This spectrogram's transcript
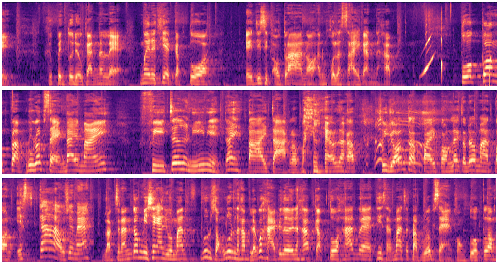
ย คือเป็นตัวเดียวกันนั่นแหละ ไม่ได้เทียบกับตัว S20 Ultra เนาะ อันนั้นคนละไซส์กันนะครับ ตัวกล้องปรับรูรับแสงได้ไหมฟีเจอร์นี้เนี่ยได้ตายจากเราไปแล้วนะครับ คือย้อนกลับไปตอนแรกจำได้มาตอน S9 ใช่ไหมหลังจากนั้นก็มีใช้งานอยู่ประมาณรุ่น 2 รุ่นนะครับ แล้วก็หายไปเลยนะครับ กับตัวฮาร์ดแวร์ที่สามารถจะปรับรูรับแสงของตัวกล้อง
